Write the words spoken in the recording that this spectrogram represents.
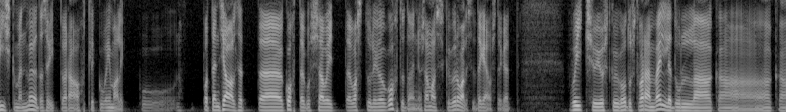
viiskümmend möödasõitu ära, ohtlikku võimalikku noh, potentsiaalset äh, kohta, kus sa võid vastutuliga kohtuda, on ju, sama siis ka kõrvaliste tegevustega, et võiks ju justkui kodust varem välja tulla, aga, aga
